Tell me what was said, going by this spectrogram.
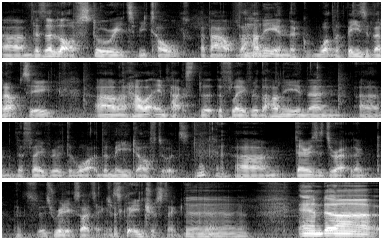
um, there's a lot of story to be told about the honey and the, what the bees have been up to, um, and how that impacts the, the flavour of the honey and then um, the flavour of the the mead afterwards. Okay. Um, there is a direct link. It's, it's really exciting. It's interesting. Yeah, yeah, yeah, yeah. And uh,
